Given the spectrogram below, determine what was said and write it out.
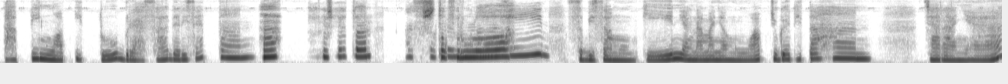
tapi nguap itu berasal dari setan. Dari setan. Astagfirullah. Sebisa mungkin yang namanya nguap juga ditahan. Caranya,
